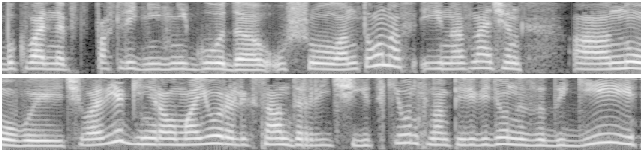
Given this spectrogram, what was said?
буквально в последние дни года ушел Антонов и назначен а, новый человек, генерал-майор Александр Речицкий. Он к нам переведен из Адыгеи.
